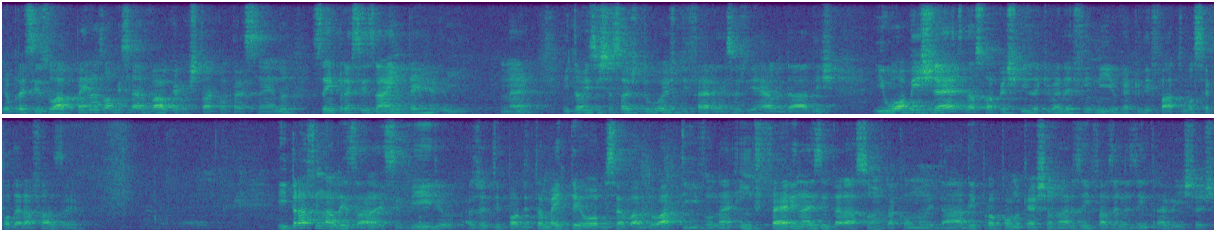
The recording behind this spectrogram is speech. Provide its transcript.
Eu preciso apenas observar o que, é que está acontecendo, sem precisar intervir. Né? Então, existem essas duas diferenças de realidades. E o objeto da sua pesquisa é que vai definir o que é que de fato você poderá fazer. E para finalizar esse vídeo, a gente pode também ter o observador ativo, né? Infere nas interações da comunidade, propondo questionários e fazendo as entrevistas,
